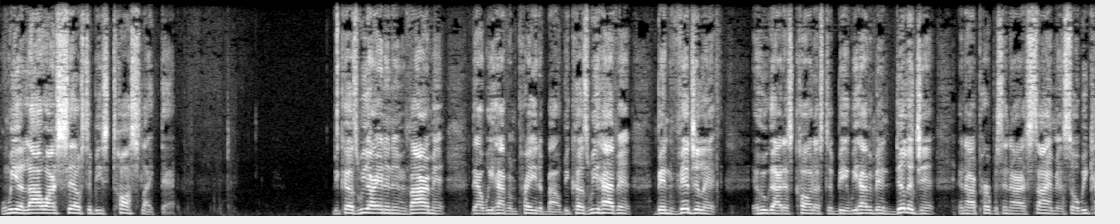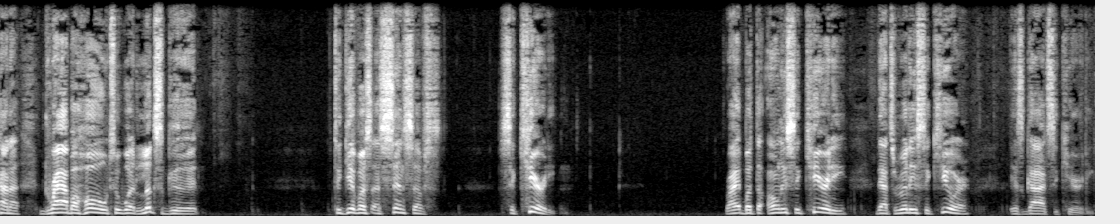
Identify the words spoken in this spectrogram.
when we allow ourselves to be tossed like that. Because we are in an environment that we haven't prayed about, because we haven't been vigilant in who God has called us to be. We haven't been diligent in our purpose and our assignment. So we kind of grab a hold to what looks good to give us a sense of security. Right? But the only security that's really secure is God's security.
